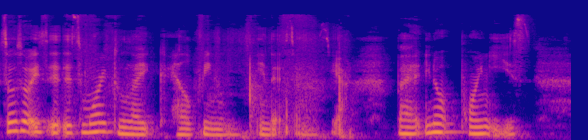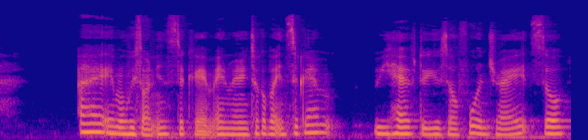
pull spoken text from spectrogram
so so it's it's more to like helping in that sense yeah. But you know point is I am always on Instagram. And when we talk about Instagram we have to use our phones right? So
